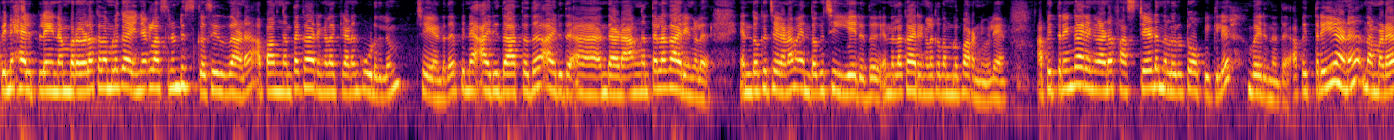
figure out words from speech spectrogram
പിന്നെ ഹെൽപ്പ് ലൈൻ നമ്പറുകളൊക്കെ നമ്മൾ കഴിഞ്ഞ ക്ലാസ്സിലും ഡിസ്കസ് ചെയ്തതാണ്. അപ്പോൾ അങ്ങനത്തെ കാര്യങ്ങളൊക്കെയാണ് കൂടുതലും ചെയ്യേണ്ടത്. പിന്നെ അരുതാത്തത് അരുത എന്താണ് അങ്ങനത്തെ കാര്യങ്ങൾ എന്തൊക്കെ ചെയ്യണം എന്തൊക്കെ ചെയ്യരുത് എന്നുള്ള കാര്യങ്ങളൊക്കെ നമ്മൾ പറഞ്ഞു അല്ലേ? അപ്പോൾ ഇത്രയും കാര്യങ്ങളാണ് ഫസ്റ്റ് എയ്ഡ് എന്നുള്ളൊരു ടോപ്പിക്കിൽ വരുന്നത്. അപ്പോൾ ഇത്രയാണ് നമ്മുടെ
